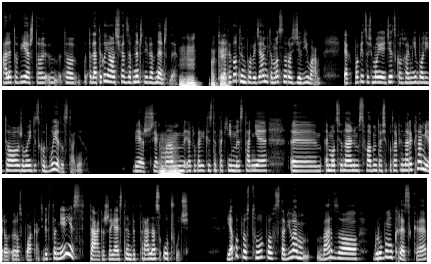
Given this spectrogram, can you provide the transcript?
Ale to wiesz, to, to, to dlatego ja mam świat zewnętrzny i wewnętrzny. Mhm, okej. Dlatego o tym powiedziałam i to mocno rozdzieliłam. Jak powie coś moje dziecko, słuchaj, mnie boli to, że moje dziecko dwóje dostanie. Wiesz, jak Mhm. mam, na przykład jak jestem w takim stanie em, emocjonalnym słabym, to ja się potrafię na reklamie ro, rozpłakać. Więc to nie jest tak, że ja jestem wyprana z uczuć. Ja po prostu postawiłam bardzo grubą kreskę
